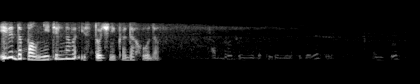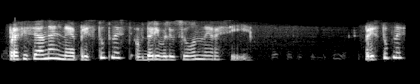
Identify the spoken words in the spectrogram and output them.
или дополнительного источника доходов. Профессиональная преступность в дореволюционной России. Преступность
